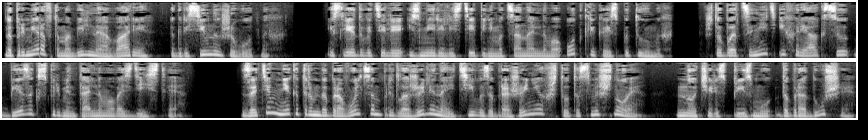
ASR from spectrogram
например, автомобильные аварии, агрессивных животных. Исследователи измерили степень эмоционального отклика испытуемых, чтобы оценить их реакцию без экспериментального воздействия. Затем некоторым добровольцам предложили найти в изображениях что-то смешное, но через призму добродушия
